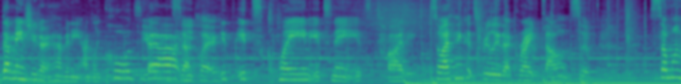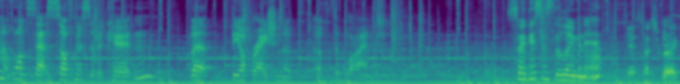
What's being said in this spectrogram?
That means you don't have any ugly cords Yeah, about. You- exactly. it, it's clean, it's neat, it's tidy. So I think it's really that great balance of someone that wants that softness of a curtain, but the operation of, of the blind. So this is the luminette. Yes, that's correct.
